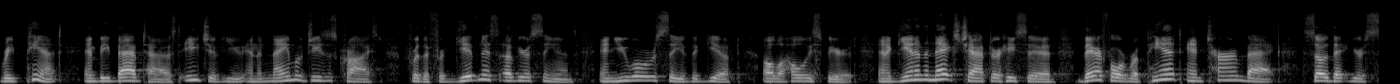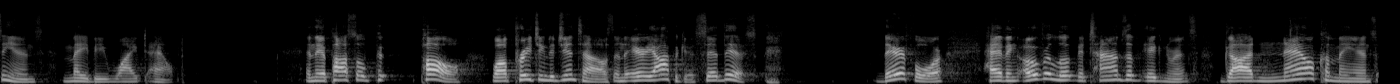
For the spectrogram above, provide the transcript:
Repent and be baptized, each of you, in the name of Jesus Christ, for the forgiveness of your sins, and you will receive the gift of the Holy Spirit. And again in the next chapter, he said, Therefore, repent and turn back, so that your sins may be wiped out. And the apostle Paul while preaching to Gentiles in the Areopagus, said this Therefore, having overlooked the times of ignorance, God now commands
